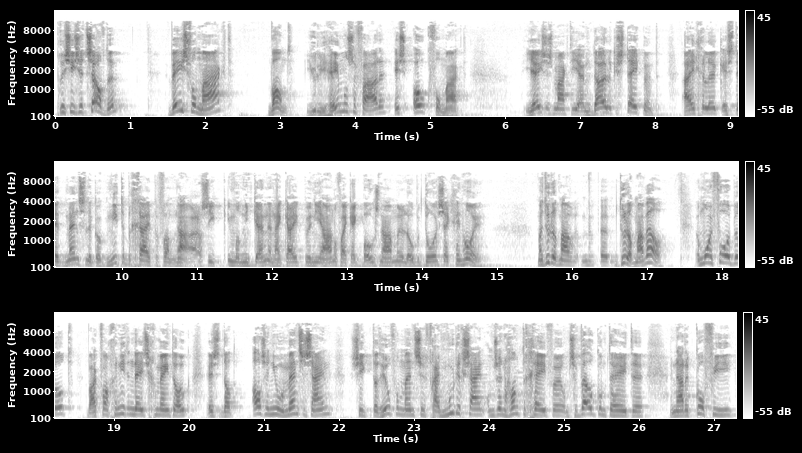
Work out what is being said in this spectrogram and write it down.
precies hetzelfde? Wees volmaakt, want jullie hemelse vader is ook volmaakt. Jezus maakt hier een duidelijke statement. Eigenlijk is dit menselijk ook niet te begrijpen van, nou, als ik iemand niet ken en hij kijkt me niet aan of hij kijkt boos naar me, loop ik door, zeg ik geen hooi. Maar doe dat maar, eh, doe dat maar wel. Een mooi voorbeeld, waar ik van geniet in deze gemeente ook, is dat als er nieuwe mensen zijn, zie ik dat heel veel mensen vrijmoedig zijn om ze een hand te geven, om ze welkom te heten, naar de koffie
